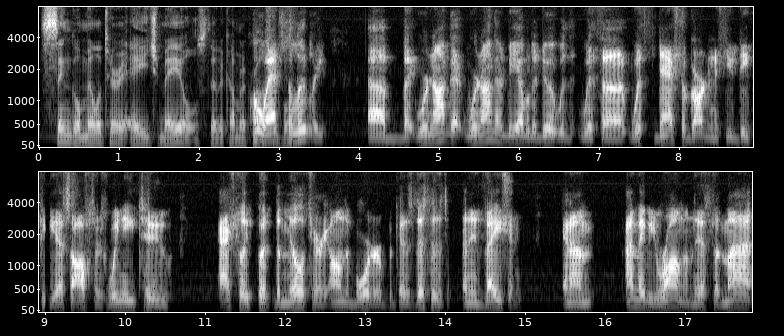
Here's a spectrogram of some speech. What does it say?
single military age males that are coming across? Oh, absolutely. Uh, but we're not go- we're not going to be able to do it with with uh, with National Guard and a few DPS officers. We need to actually put the military on the border because this is an invasion, and I'm I may be wrong on this, but my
